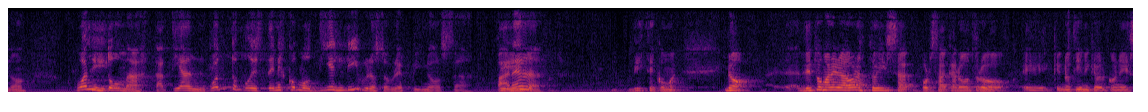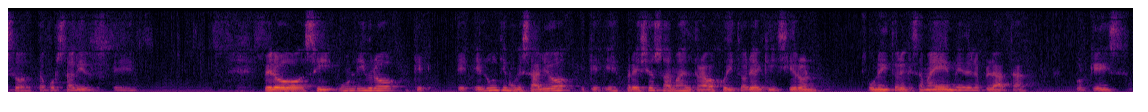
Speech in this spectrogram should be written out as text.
¿no? ¿Cuánto más, Tatián? ¿Cuánto podés? Tenés como 10 libros sobre Spinoza. Pará. ¿Viste cómo es? No, de todas maneras ahora estoy sa- por sacar otro eh, que no tiene que ver con eso, está por salir. eh, pero sí, un libro que eh, el último que salió, que es precioso además el trabajo editorial que hicieron una editorial que se llama M de La Plata, porque es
